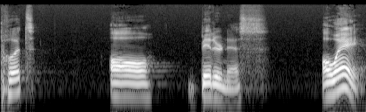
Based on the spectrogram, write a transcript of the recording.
Put all bitterness away.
